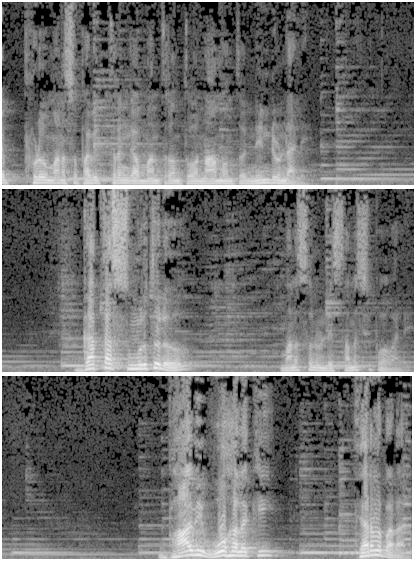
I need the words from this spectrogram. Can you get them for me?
ఎప్పుడు మనసు పవిత్రంగా మంత్రంతో నామంతో నిండి ఉండాలి గత స్మృతులు మనసు నుండి సమసిపోవాలి. భావి ఊహలకి తెరలబడాలి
